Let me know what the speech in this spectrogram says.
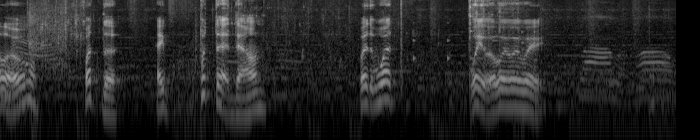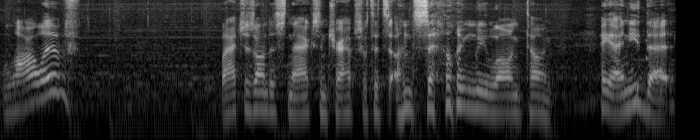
Hello? What the? Hey, put that down. Wait, what? Wait, wait, wait, wait, wait. Lolive? Latches onto snacks and traps with its unsettlingly long tongue. Hey, I need that.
